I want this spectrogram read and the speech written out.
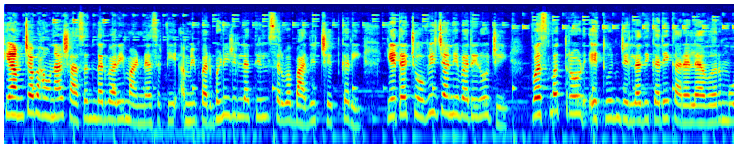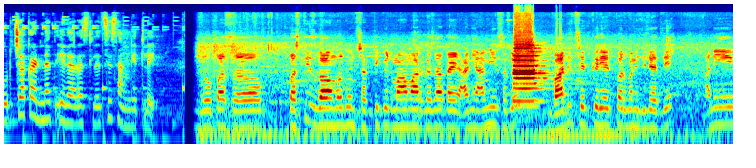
की आमच्या भावना शासन दरबारी मांडण्यासाठी आम्ही परभणी जिल्ह्यातील सर्व बाधित शेतकरी येत्या चोवीस जानेवारी रोजी वसमत रोड येथून जिल्हाधिकारी कार्यालयावर मोर्चा काढण्यात येणार असल्याचे सांगितले. जवळपास पस्तीस गावामधून शक्तीपीठ महामार्ग जात आहे आणि आम्ही सगळे बाधित शेतकरी आहेत परभणी जिल्ह्यातले. आणि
